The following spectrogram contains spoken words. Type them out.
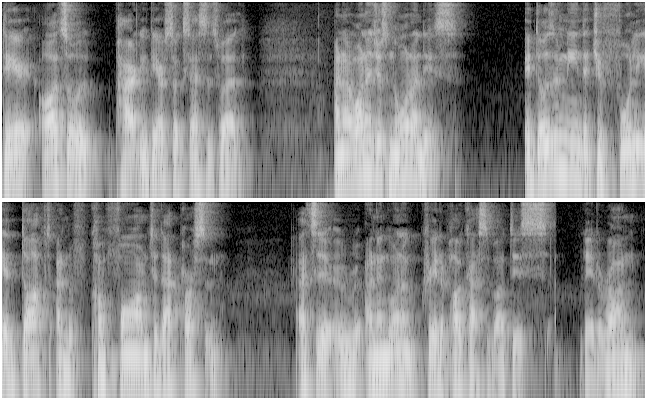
their also partly their success as well. And I want to just note on this it doesn't mean that you fully adopt and conform to that person. That's it. And I'm going to create a podcast about this later on.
